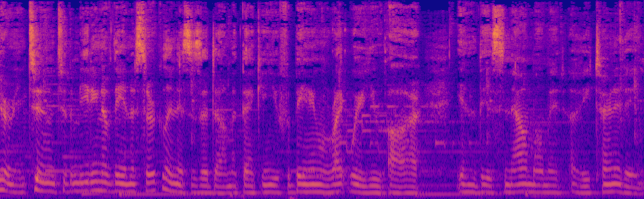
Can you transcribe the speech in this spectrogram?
You're in tune to the meeting of the inner circle, and this is Adama thanking you for being right where you are in this now moment of eternity.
